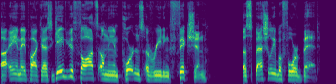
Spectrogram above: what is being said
uh, AMA podcast, gave your thoughts on the importance of reading fiction, especially before bed.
